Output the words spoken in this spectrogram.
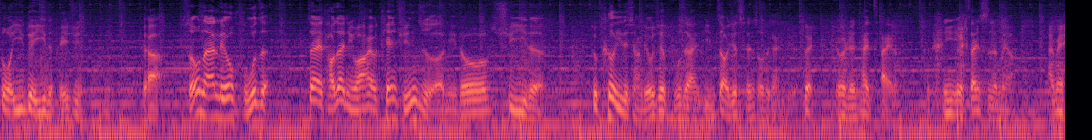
做一对一的培训，对啊。熟男留胡子，在讨债女王还有天巡者，你都蓄意的，就刻意的想留一些胡子来营造一些成熟的感觉。对，因为人太菜了。你有三十了没有？还没，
